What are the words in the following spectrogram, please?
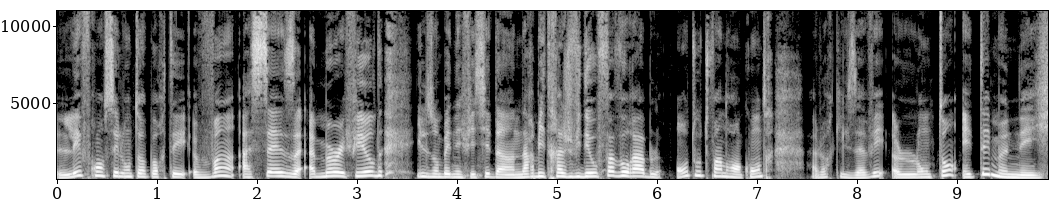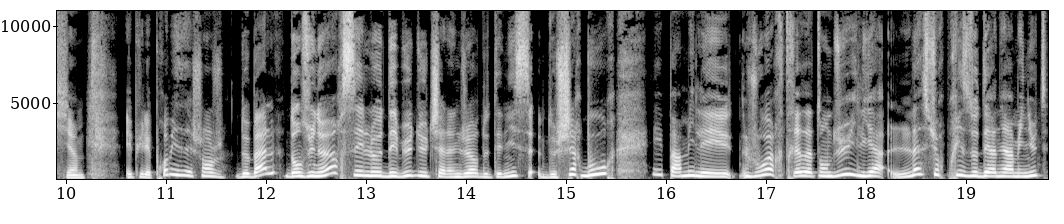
les Français l'ont emporté 20 à 16 à Murrayfield. Ils ont bénéficié d'un arbitrage vidéo favorable en toute fin de rencontre, alors qu'ils avaient longtemps été menés. Et puis les premiers échanges de balles dans une heure, c'est le début du Challenger de tennis de Cherbourg. Et parmi les joueurs très attendus, il y a la surprise de dernière minute,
